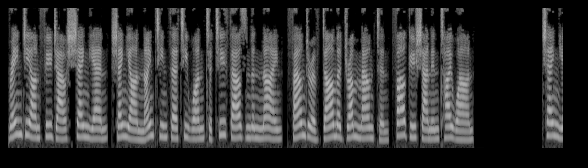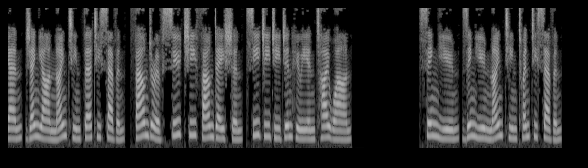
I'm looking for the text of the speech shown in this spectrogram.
Ranjian Fujiao Sheng Yen Shengyan 1931 to 2009, founder of Dharma Drum Mountain Fagushan in Taiwan. Cheng Yen Zhengyan 1937, founder of Tzu Chi Foundation CGG Jinhui in Taiwan. Xing Yun, Yun 1927,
